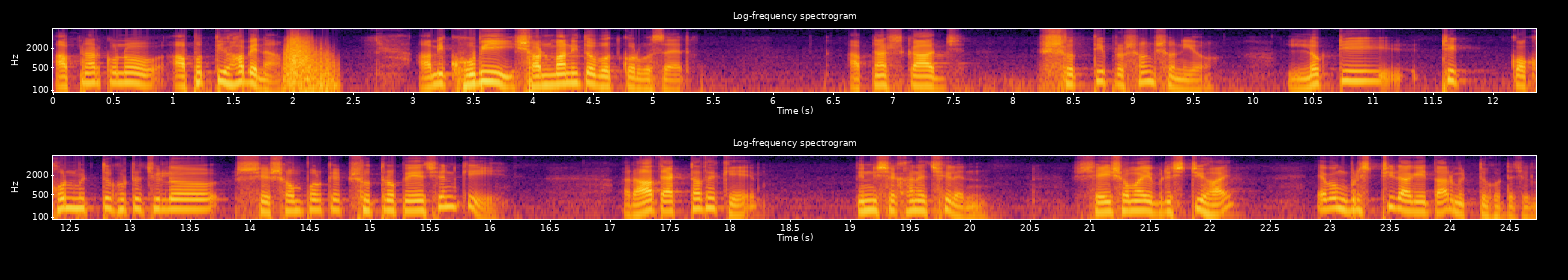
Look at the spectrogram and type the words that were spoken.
আপনার কোনো আপত্তি হবে না। আমি খুবই সম্মানিত বোধ করব, স্যার। আপনার কাজ সত্যি প্রশংসনীয়। লোকটি কখন মৃত্যু ঘটেছিল সে সম্পর্কে সূত্র পেয়েছেন কি? রাত একটা থেকে তিনি সেখানে ছিলেন। সেই সময় বৃষ্টি হয় এবং বৃষ্টির আগেই তার মৃত্যু ঘটেছিল।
